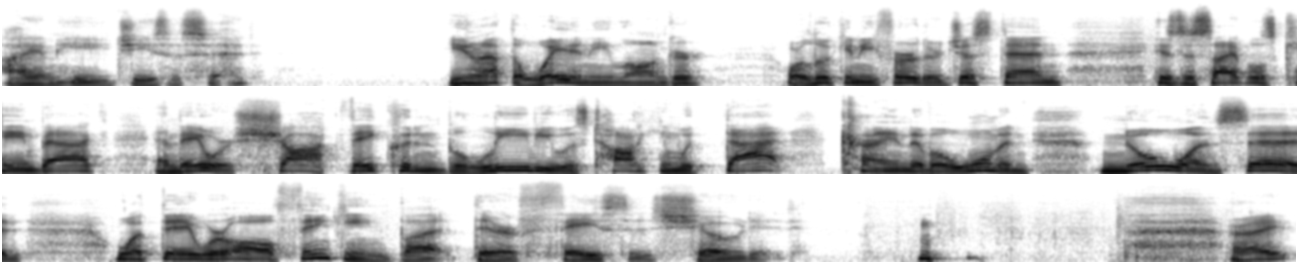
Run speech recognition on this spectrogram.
I am he, Jesus said. You don't have to wait any longer or look any further. Just then, his disciples came back and they were shocked. They couldn't believe he was talking with that kind of a woman. No one said what they were all thinking, but their faces showed it. right?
